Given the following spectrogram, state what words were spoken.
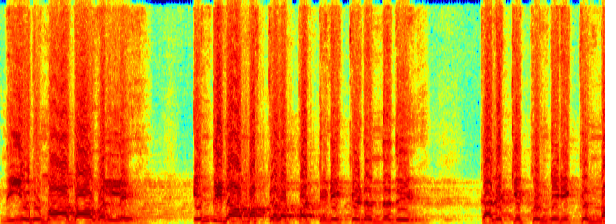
നീ ഒരു മാതാവല്ലേ? എന്തിനാ മക്കളെ പട്ടിണിക്കിടുന്നത് കലക്കിക്കൊണ്ടിരിക്കുന്ന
